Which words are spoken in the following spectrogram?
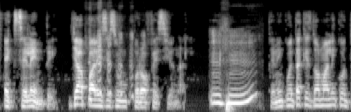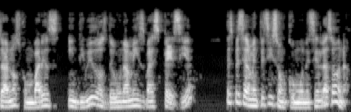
Excelente, ya pareces un profesional. Ten en cuenta que es normal encontrarnos con varios individuos de una misma especie, especialmente si son comunes en la zona.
